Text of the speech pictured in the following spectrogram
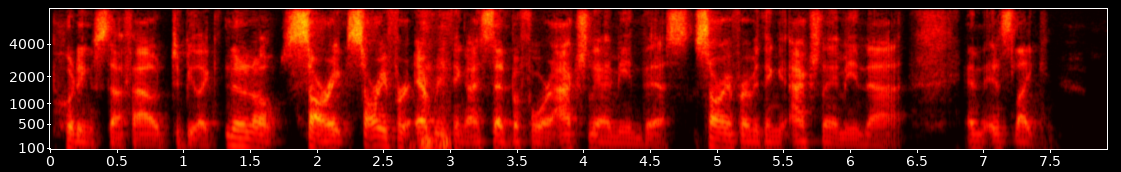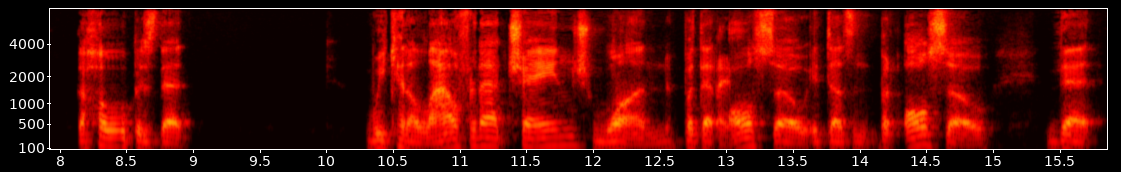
putting stuff out to be like no no no sorry sorry for everything i said before. Actually i mean this. Sorry for everything. Actually i mean that. And it's like the hope is that we can allow for that change one but that also it doesn't but also that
